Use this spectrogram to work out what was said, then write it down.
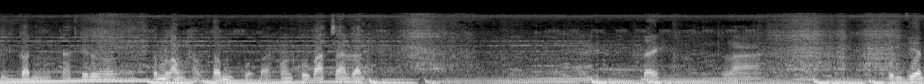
Cũng cần các cái tấm lòng hảo tâm của bà con cô bác xa gần. Đây là khuôn viên.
